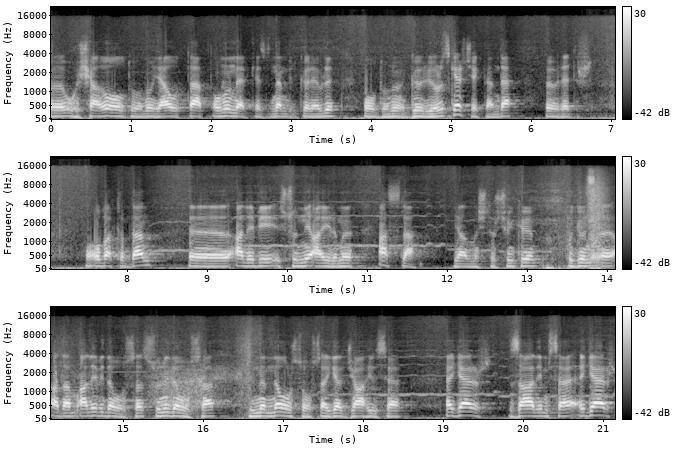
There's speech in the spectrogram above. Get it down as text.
e, uşağı olduğunu yahut da onun merkezinden bir görevli olduğunu görüyoruz. Gerçekten de öyledir. O bakımdan e, Alevi-Sunni ayrımı asla yanlıştır. Çünkü bugün adam Alevi de olsa, Sunni de olsa, bilmem ne olursa olsa, eğer cahilse, eğer zalimse, eğer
